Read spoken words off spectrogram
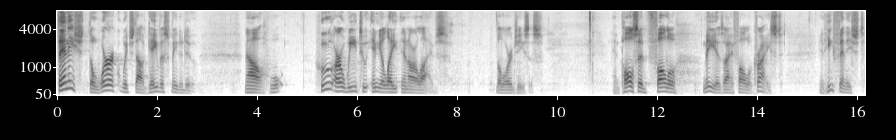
finished the work which thou gavest me to do. Now who are we to emulate in our lives? The Lord Jesus. And Paul said, Follow me as I follow Christ. And he finished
